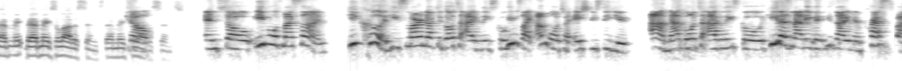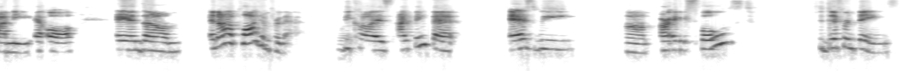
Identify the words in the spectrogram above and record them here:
That make that makes a lot of sense. That makes you a lot of sense. And so even with my son, he could. He's smart enough to go to Ivy League school. He was like, I'm going to an HBCU. I'm not going to Ivy League school. He does not even he's not even impressed by me at all. And um and I applaud him for that right. because I think that as we um, are exposed to different things,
